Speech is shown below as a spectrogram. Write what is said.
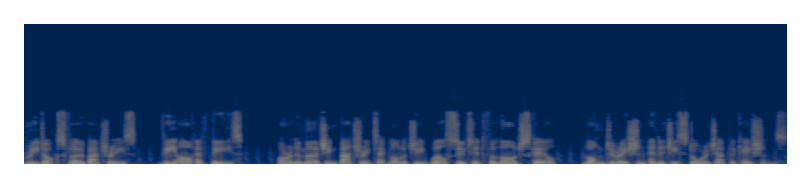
redox flow batteries, VRFBs, are an emerging battery technology well suited for large-scale, long-duration energy storage applications.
